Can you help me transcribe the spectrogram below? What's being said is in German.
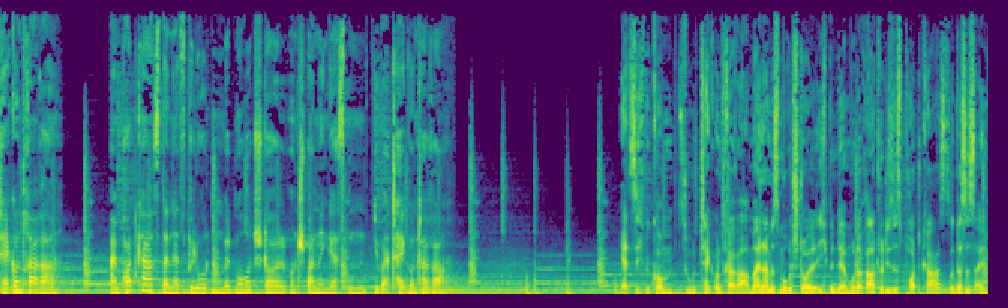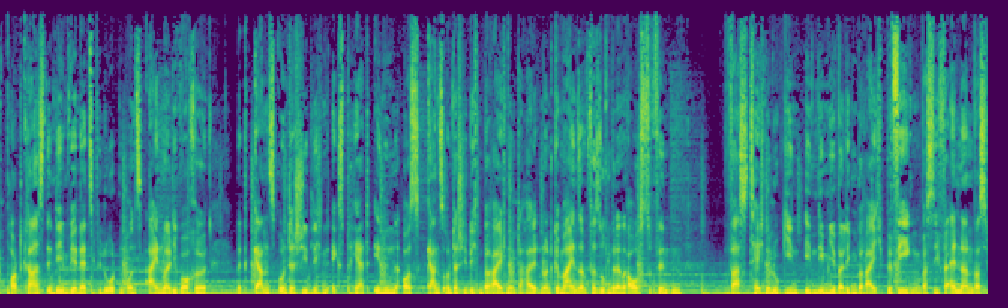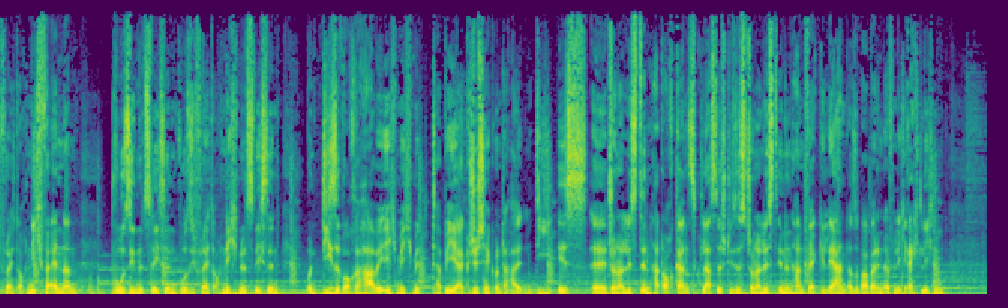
Tech und Trara, ein Podcast der Netzpiloten mit Moritz Stoll und spannenden Gästen über Tech und Trara. Herzlich willkommen zu Tech und Trara. Mein Name ist Moritz Stoll, ich bin der Moderator dieses Podcasts und das ist ein Podcast, in dem wir Netzpiloten uns einmal die Woche mit ganz unterschiedlichen ExpertInnen aus ganz unterschiedlichen Bereichen unterhalten und gemeinsam versuchen wir dann rauszufinden, was Technologien in dem jeweiligen Bereich bewegen, was sie verändern, was sie vielleicht auch nicht verändern, wo sie nützlich sind, wo sie vielleicht auch nicht nützlich sind. Und diese Woche habe ich mich mit Tabea Gzisiek unterhalten. Die ist äh, Journalistin, hat auch ganz klassisch dieses JournalistInnenhandwerk gelernt, also war bei den Öffentlich-Rechtlichen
